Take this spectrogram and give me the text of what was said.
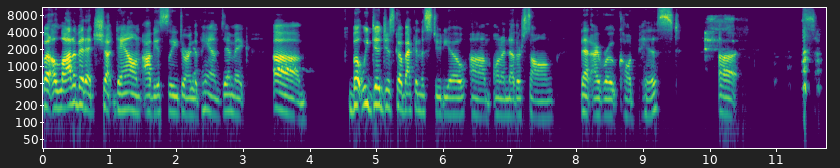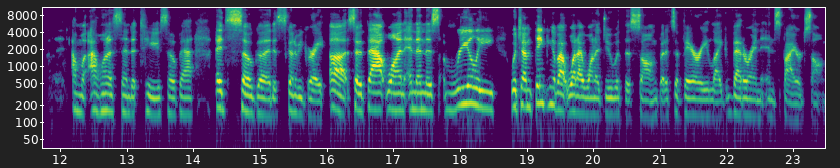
but a lot of it had shut down, obviously during the pandemic. Um, but we did just go back in the studio um, on another song that I wrote called "Pissed." Uh, I'm, i want to send it to you so bad. It's so good. It's going to be great. Uh, so that one, and then this really, which I'm thinking about what I want to do with this song, but it's a very like veteran inspired song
